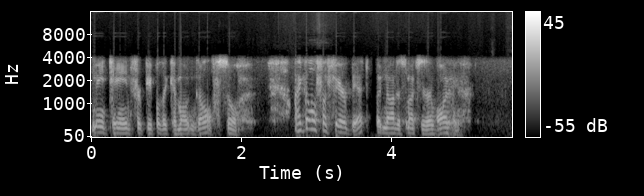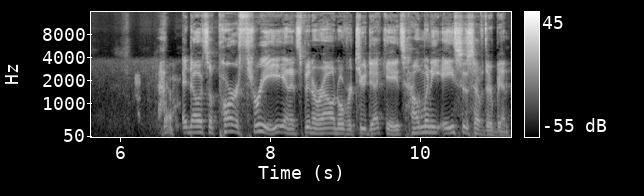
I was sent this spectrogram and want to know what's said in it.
maintained for people that come out and golf. So, I golf a fair bit, but not as much as I want to. And now it's a par three, and it's been around over two decades. How many aces have there been?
